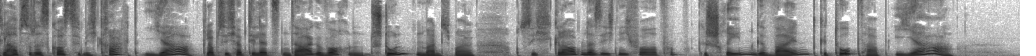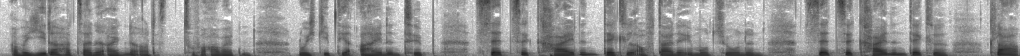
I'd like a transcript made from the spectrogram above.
Glaubst du, das kostet mich Kraft? Ja. Glaubst du, ich habe die letzten Tage, Wochen, Stunden manchmal, muss ich glauben, dass ich nicht vor, vor geschrien, geweint, getobt habe? Ja. Aber jeder hat seine eigene Art, es zu verarbeiten. Nur ich gebe dir einen Tipp. Setze keinen Deckel auf deine Emotionen. Setze keinen Deckel. Klar,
